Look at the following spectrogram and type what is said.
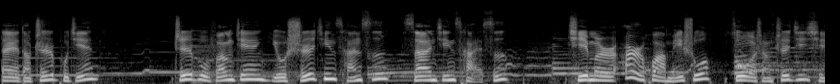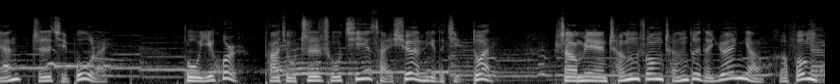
带到织布间，织布房间有十斤蚕丝，三斤彩丝。七妹儿二话没说，坐上织机前织起布来。不一会儿，她就织出七彩绚丽的锦缎，上面成双成对的鸳鸯和凤凰。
